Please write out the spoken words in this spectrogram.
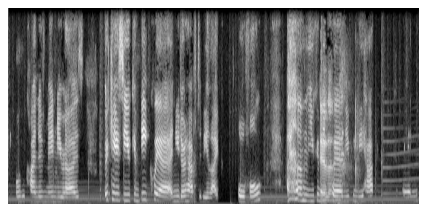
people who kind of made me realize, okay, so you can be queer and you don't have to be like awful. Um, you can be Ellen. queer and you can be happy. And,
